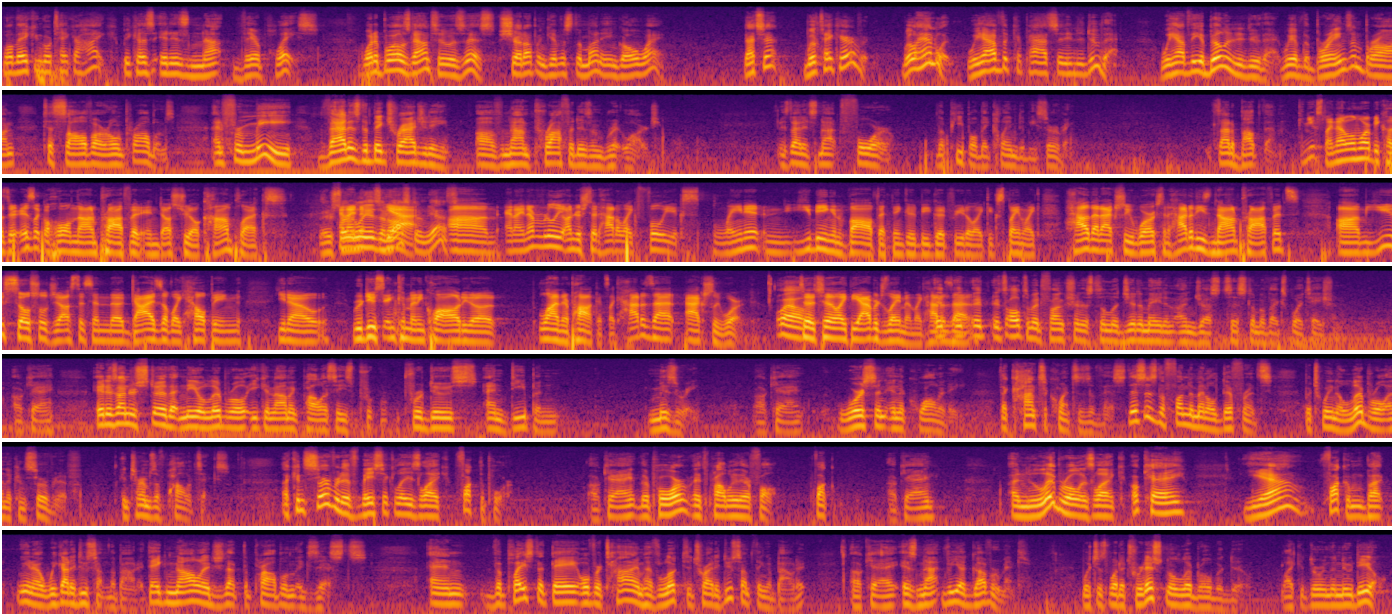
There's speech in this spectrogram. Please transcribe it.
well, they can go take a hike because it is not their place. What it boils down to is this shut up and give us the money and go away. That's it. We'll take care of it. We'll handle it. We have the capacity to do that. We have the ability to do that. We have the brains and brawn to solve our own problems. And for me, that is the big tragedy of nonprofitism writ large is that it's not for the people they claim to be serving. It's not about them. Can you explain that a little more? Because there is like a whole nonprofit industrial complex. There And I certainly is in yeah, Austin, yes. Um, and I never really understood how to like fully explain it. And you being involved, I think it would be good for you to like explain like how that actually works and how do these nonprofits um, use social justice in the guise of like helping, you know, reduce income inequality to line their pockets. Like, how does that actually work? Well- to, to like the average layman, like how It- does that? it- it- its ultimate function is to legitimate an unjust system of exploitation. Okay? It is understood that neoliberal economic policies pr- produce and deepen misery. Okay? Worsen inequality. The consequences of this. This is the fundamental difference between a liberal and a conservative in terms of politics. A conservative basically is like, fuck the poor. Okay? They're poor, it's probably their fault. Fuck 'em. Okay? a liberal is like, okay, yeah, fuck them, but you know we got to do something about it. They acknowledge that the problem exists, and the place that they over time have looked to try to do something about it, okay, is not via government, which is what a traditional liberal would do, like during the New Deal.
